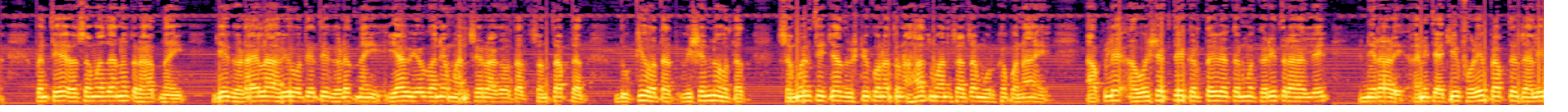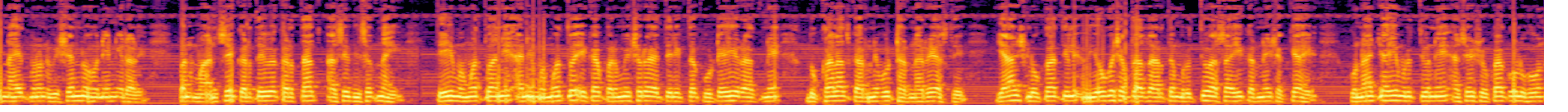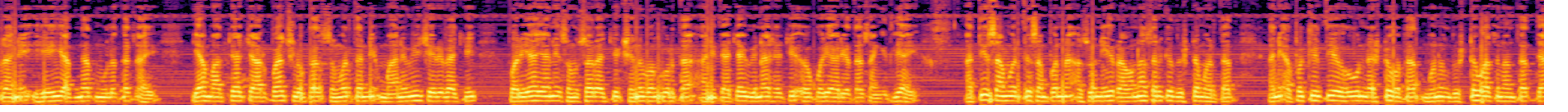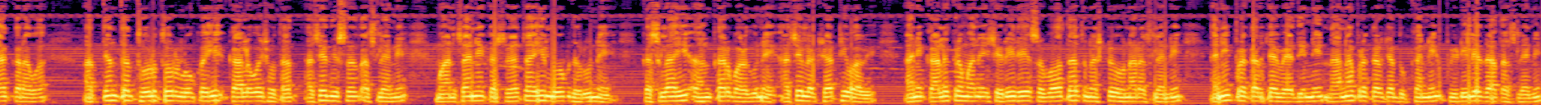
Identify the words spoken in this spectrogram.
पण ते असमाधानच राहत नाही. जे घडायला हवे होते ते घडत नाही. या वियोगाने माणसे रागवतात संतापतात दुःखी होतात विषन्न होतात. समर्थीच्या दृष्टिकोनातून हाच माणसाचा मूर्खपणा आहे. आपले आवश्यक ते कर्तव्य कर्म करीत राहिले निराळे. आणि त्याची फळे प्राप्त झाली नाहीत म्हणून विषन्न होणे निराळे. पण माणसे कर्तव्य करतात असे दिसत नाही. ते ममत्वाने आणि ममत्व एका परमेश्वरा कुठेही राखणे दुःखालाच कारणीभूत ठरणारे असते. या श्लोकातील वियोग शब्दाचा अर्थ मृत्यू असाही करणे शक्य आहे. कुणाच्याही मृत्यूने असे शोकाकुल होऊन जाणे हेही अज्ञात मूलकच आहे. या मागच्या चार पाच श्लोकात समर्थांनी मानवी शरीराची पर्यायाने संसाराची क्षणभंगुरता आणि त्याच्या विनाशाची अपरिहार्यता सांगितली आहे. अतिसामर्थ्य संपन्न असूनही रावणासारखे दुष्ट मरतात आणि अपकीर्ती होऊन नष्ट होतात म्हणून दुष्ट वाचनांचा त्याग करावा. अत्यंत थोर थोर लोकही कालवश होतात असे दिसत असल्याने माणसाने कशाचाही लोभ धरू नये कसलाही अहंकार बाळगू नये असे लक्षात ठेवावे. आणि कालक्रमाने शरीर हे स्वभावतच नष्ट होणार असल्याने अनेक प्रकारच्या व्याधींनी नाना प्रकारच्या दुःखांनी पिढीले जात असल्याने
